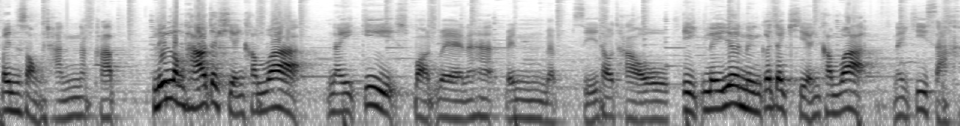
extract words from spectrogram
เป็น 2 ชั้นนะครับ ลิ้นรองเท้าจะเขียนคำว่า Nike Sportwear นะฮะ เป็นแบบสีเทาๆ อีกเลเยอร์หนึ่งก็จะเขียนคำว่า Nike สาไค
